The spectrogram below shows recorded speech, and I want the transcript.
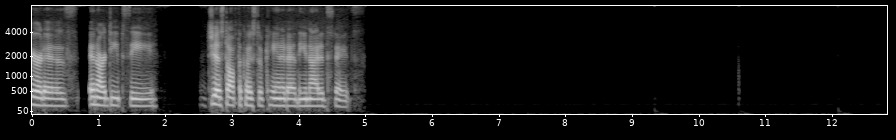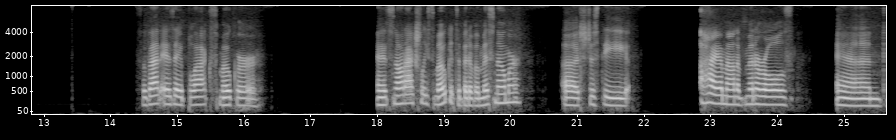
here it is in our deep sea, just off the coast of Canada and the United States. So that is a black smoker. And it's not actually smoke, it's a bit of a misnomer. Uh, it's just the high amount of minerals and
